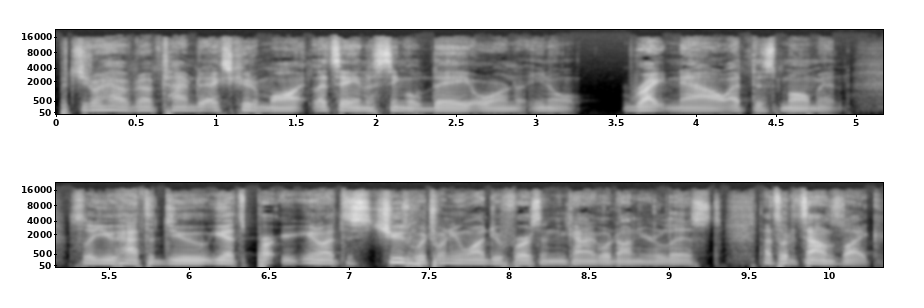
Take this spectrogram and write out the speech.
but you don't have enough time to execute them all let's say in a single day or in, you know right now at this moment so you have to do you have to you know to choose which one you want to do first, and kind of go down your list. That's what it sounds like.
